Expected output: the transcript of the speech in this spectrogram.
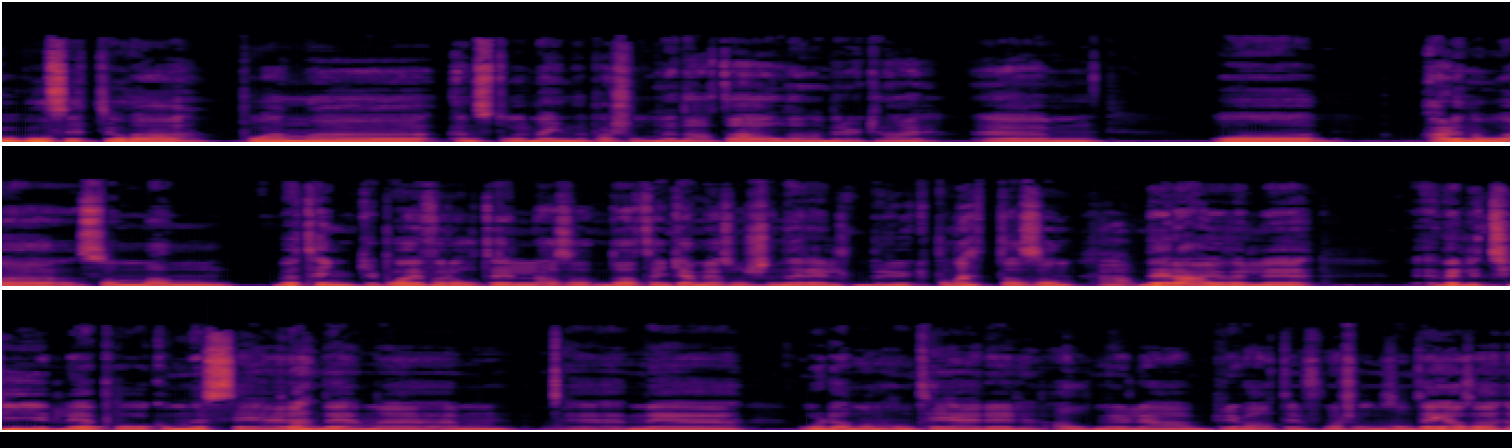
Google sitter jo da på en, eh, en stor mengde personlig data, all denne bruken her. Ehm, og er det noe som man bør tenke på i forhold til altså, Da tenker jeg mer sånn generelt bruk på nett. Altså, sånn, Ja. Dere er jo veldig, veldig tydelige på å kommunisere det med, eh, med hvordan man håndterer alt mulig av privat informasjon og sånne ting. Altså,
